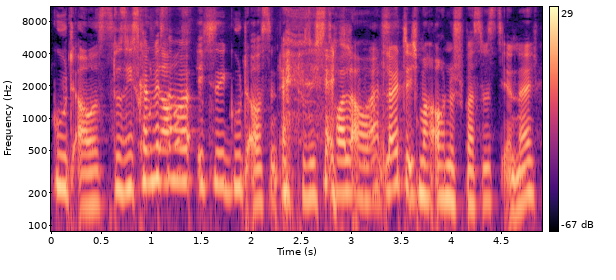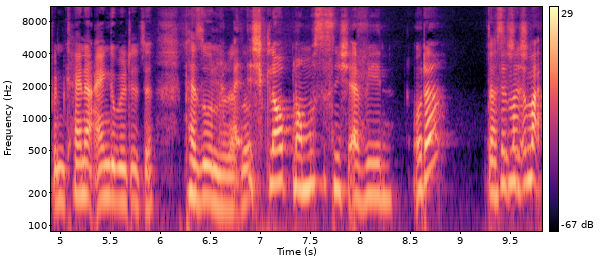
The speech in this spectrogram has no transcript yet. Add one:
gut aus. Du siehst Können gut aus? aber, ich sehe gut aus in echt. Du siehst toll aus. Leute, ich mache auch nur Spaß, wisst ihr, ne? Ich bin keine eingebildete Person oder so. Ich glaube, man muss es nicht erwähnen, oder? Dass wenn, man immer,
